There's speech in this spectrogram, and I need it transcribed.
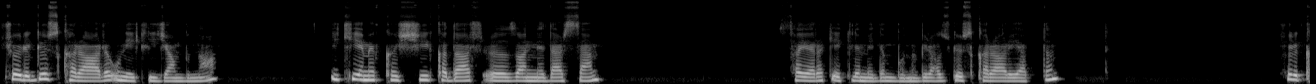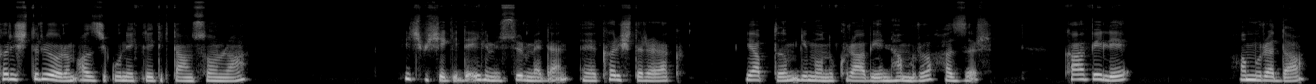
Şöyle göz kararı un ekleyeceğim buna. 2 yemek kaşığı kadar e, zannedersem sayarak eklemedim bunu. Biraz göz kararı yaptım. Şöyle karıştırıyorum azıcık un ekledikten sonra. Hiçbir şekilde elimi sürmeden e, karıştırarak yaptığım limonlu kurabiyenin hamuru hazır. Kahveli hamura da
